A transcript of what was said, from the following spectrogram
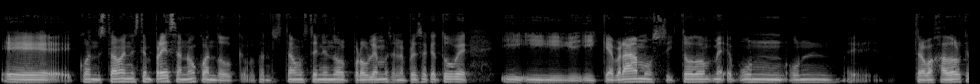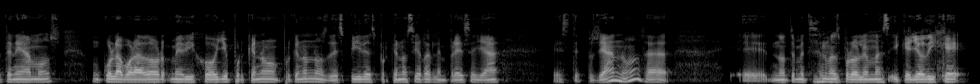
eh, cuando estaba en esta empresa, ¿no? Cuando, cuando estábamos teniendo problemas en la empresa que tuve y, y- y quebramos y todo, me- un, un eh, trabajador que teníamos, un colaborador, me dijo, oye, ¿por qué no, por qué no nos despides? ¿Por qué no cierras la empresa ya? Este, pues ya, ¿no? O sea, eh, no te metes en más problemas. Y que yo dije,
